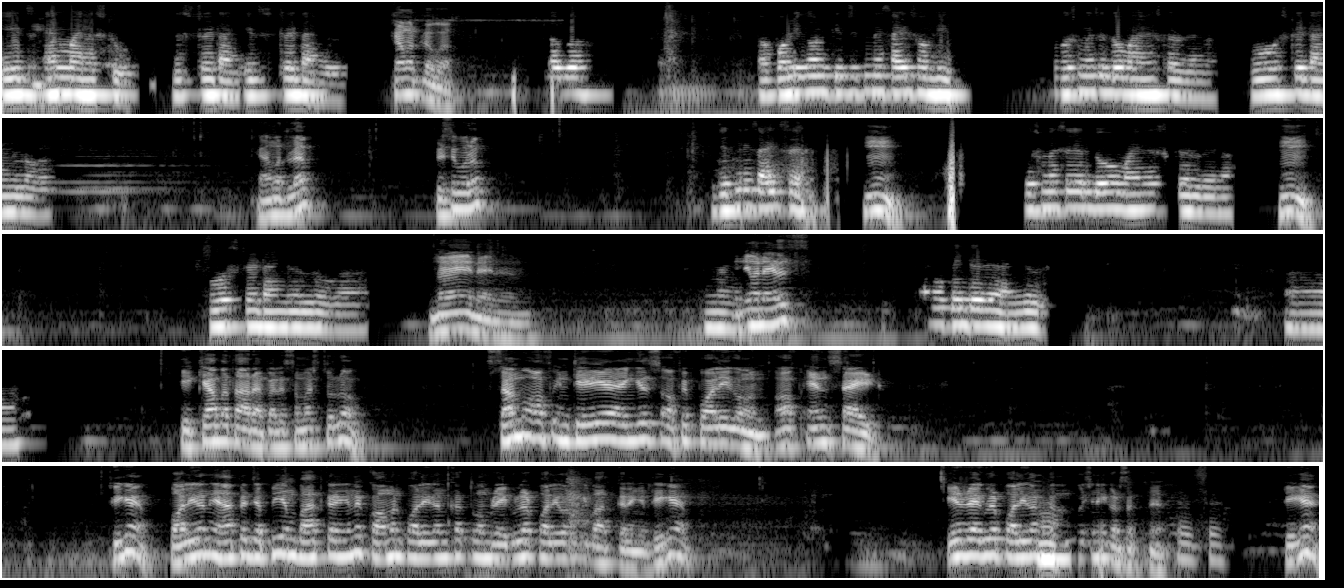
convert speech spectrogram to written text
is n minus 2. The straight angle is straight angle. क्या मतलब हुआ? मतलब polygon की जितने sides होंगी उसमें से दो माइनस कर देना। वो स्ट्रेट एंगल होगा। क्या मतलब? फिर से बोलो। जितनी साइड्स है। हम्म। उसमें से दो माइनस कर देना। हम्म। वो स्ट्रेट एंगल होगा। नहीं नहीं नहीं नहीं। एनीवन एल्स interior ये क्या बता रहा है? पहले समझ तो लो। Sum of interior angles of a polygon of N side ठीक है? पॉलीगॉन यहाँ पे जब भी हम बात करेंगे ना कॉमन पॉलीगॉन का तो हम रेगुलर पॉलीगॉन की बात करेंगे ठीक है? इरेगुलर पॉलीगॉन का हम कुछ नहीं कर सकते हैं। ठीक है?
